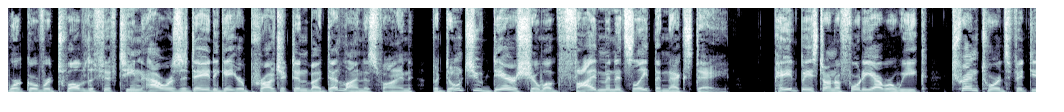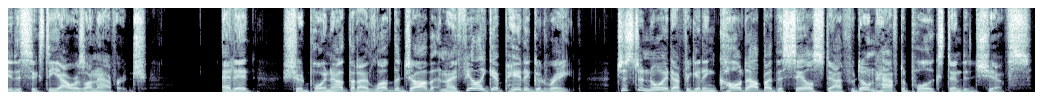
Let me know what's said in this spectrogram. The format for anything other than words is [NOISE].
Work over 12 to 15 hours a day to get your project in by deadline is fine, but don't you dare show up 5 minutes late the next day. Paid based on a 40-hour week, trend towards 50 to 60 hours on average. Edit, should point out that I love the job and I feel I get paid a good rate. Just annoyed after getting called out by the sales staff who don't have to pull extended shifts.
